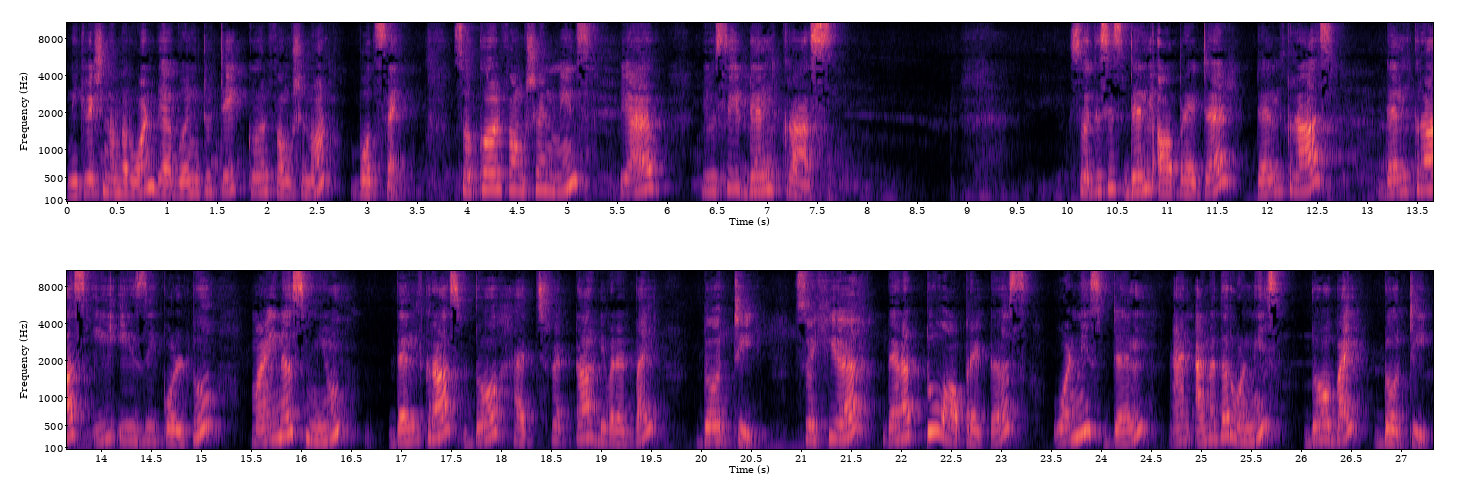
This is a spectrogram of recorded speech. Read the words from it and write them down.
In equation number 1, we are going to take curl function on both sides. So curl function means we are you see del cross. So this is del operator del cross del cross E is equal to minus mu del cross dou H vector divided by dou T. So here there are two operators one is del and another one is dou by dou T.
